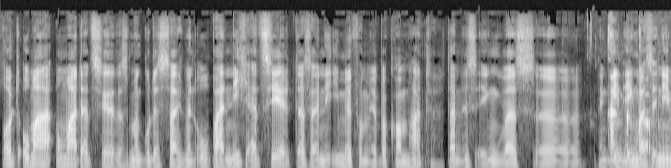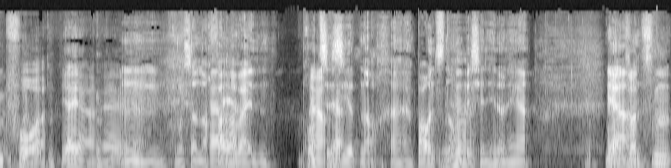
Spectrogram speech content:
und Oma, Oma hat erzählt, das ist mal ein gutes Zeichen, wenn Opa nicht erzählt, dass er eine E-Mail von mir bekommen hat, dann ist irgendwas, äh, dann geht Angekommen. irgendwas in ihm vor. Ja, ja. ja, ja, ja. Mm, muss er noch Ja, ja. verarbeiten. Prozessiert noch, äh, bounce noch Ja. ein bisschen hin und her. Ja, ansonsten,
